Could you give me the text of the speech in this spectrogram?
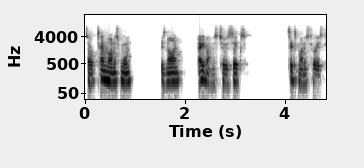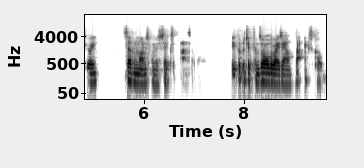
So 10 minus 1 is 9, 8 minus 2 is 6, 6 minus 3 is 3, 7 minus 1 is 6, and so on. You put the difference all the way down that next column.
